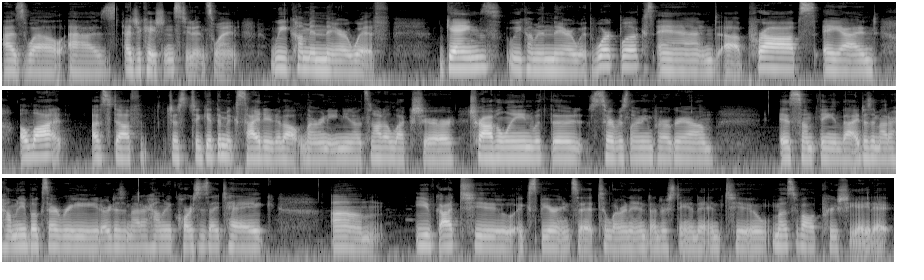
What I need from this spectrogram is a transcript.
as well as education students went. We come in there with games, we come in there with workbooks and uh, props and a lot of stuff just to get them excited about learning. You know, it's not a lecture. Traveling with the service learning program is something that it doesn't matter how many books I read or it doesn't matter how many courses I take. Um, you've got to experience it to learn it and understand it and to most of all appreciate it.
